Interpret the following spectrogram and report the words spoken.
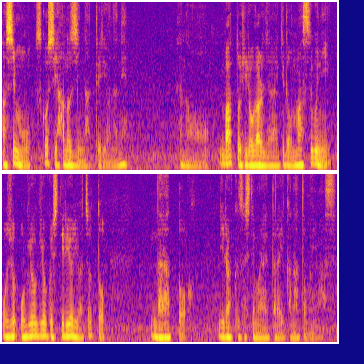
足も少しハの字になってるようなね。あのバッと広がるんじゃないけどまっすぐにおじょお行儀よくしてるよりはちょっとだらっとリラックスしてもらえたらいいかなと思います。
